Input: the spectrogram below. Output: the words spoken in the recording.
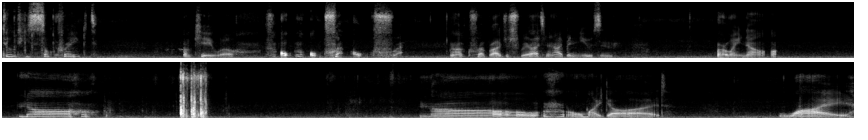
Dude, he's so cranked. Okay, well. Oh, oh crap, oh crap. Oh crap, I just realized, man, I've been using. Or wait, no. No. No. Oh my god. Why?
